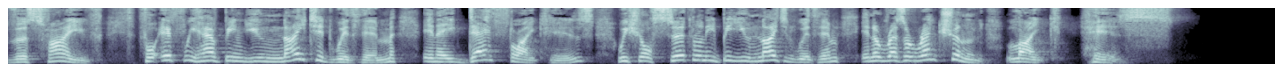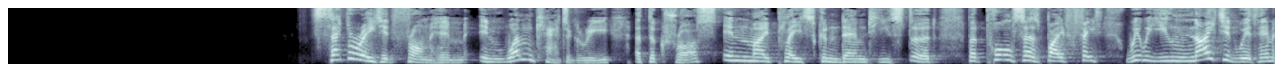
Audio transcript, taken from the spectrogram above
Verse 5. For if we have been united with him in a death like his, we shall certainly be united with him in a resurrection like his. Separated from him in one category at the cross, in my place condemned he stood. But Paul says by faith we were united with him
